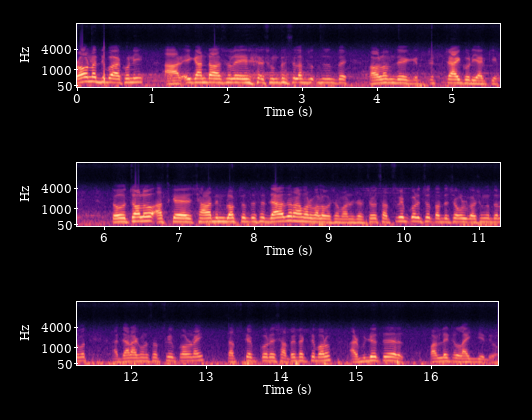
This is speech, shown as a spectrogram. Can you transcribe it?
রওনা দিব এখনই। আর এই গানটা আসলে শুনতেছিলাম, শুনতে শুনতে ভাবলাম যে ট্রাই করি আর কি। তো চলো, আজকে সারাদিন ব্লগ চলতেছে। যারা যারা আমার ভালোবাসার মানুষ আছে সাবস্ক্রাইব করেছ, তাদের সকলকে অসংখ্য ধন্যবাদ। আর যারা এখনও সাবস্ক্রাইব করো নাই সাবস্ক্রাইব করে সাথে থাকতে পারো। আর ভিডিওতে পারলে একটা লাইক দিয়ে দিও।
